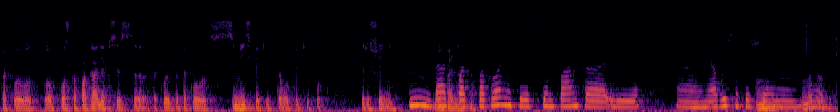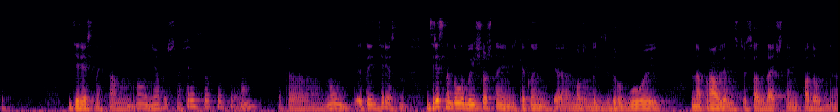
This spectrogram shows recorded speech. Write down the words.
такой вот постапокалипсис, э, какой-то такой вот смесь каких-то вот таких вот решений. Mm, так, поклонники стимпанка и э, необычных решений. Mm. Ну да, таких интересных там, ну, необычных. Прислушайтесь это, там. Это, ну, это интересно. Интересно было бы еще что-нибудь, какой-нибудь, э, может быть, другой направленностью создать что-нибудь подобное,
